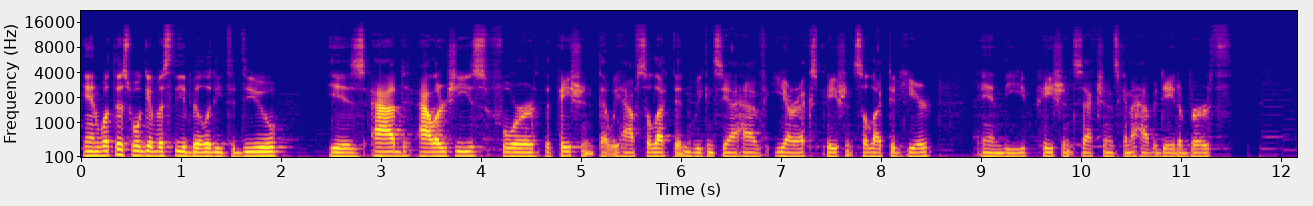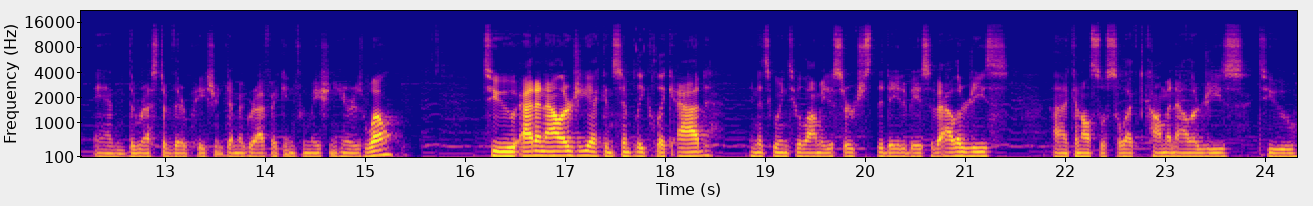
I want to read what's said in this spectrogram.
And what this will give us the ability to do is add allergies for the patient that we have selected. We can see I have ERX patient selected here and the patient section is going to have a date of birth and the rest of their patient demographic information here as well. To add an allergy, I can simply click add and it's going to allow me to search the database of allergies. I can also select common allergies to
